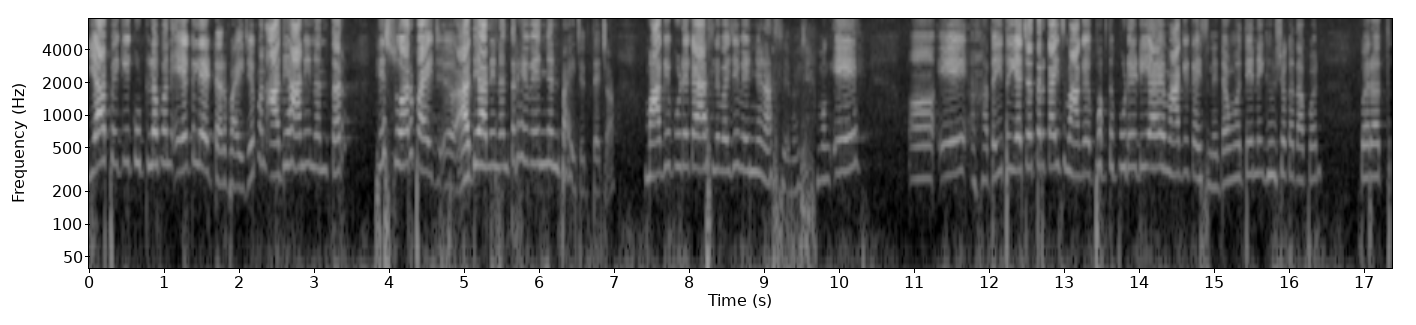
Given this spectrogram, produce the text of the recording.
यापैकी कुठलं पण एक लेटर पाहिजे पण आधी आणि नंतर हे स्वर पाहिजे आधी आणि नंतर हे व्यंजन पाहिजेत त्याच्या. मागे पुढे काय असले पाहिजे व्यंजन असले पाहिजे. मग ए ए आता इथं याच्यात तर काहीच मागे फक्त पुढे डी आहे मागे काहीच नाही. त्यामुळे ते नाही घेऊ शकत आपण. परत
